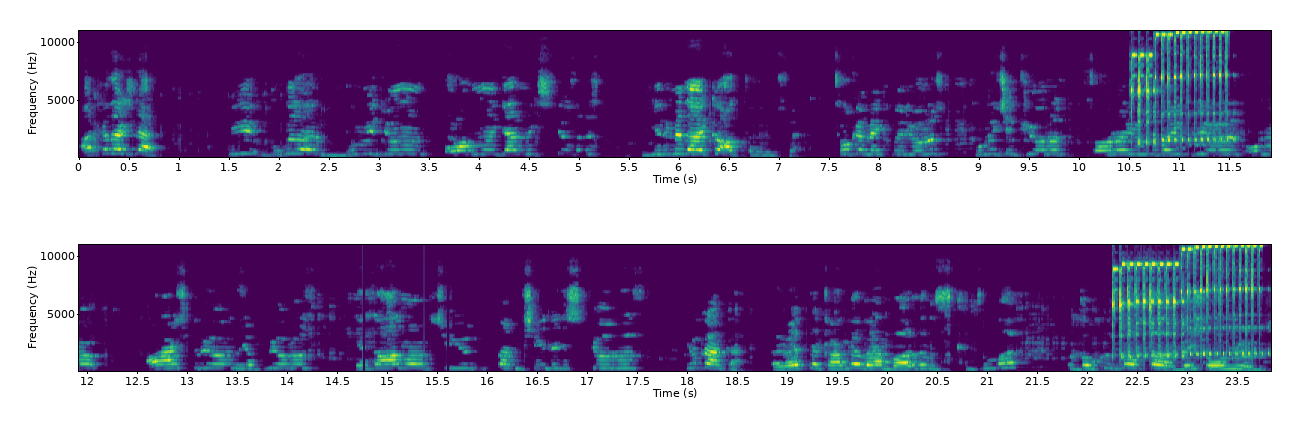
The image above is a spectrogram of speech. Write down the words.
Arkadaşlar bir bu kadar bu videonun devamına gelmek istiyorsanız 20 like atın lütfen. Çok emek veriyoruz. Bunu çekiyoruz. Sonra YouTube'a yüklüyoruz. Onu araştırıyoruz, yapıyoruz. Ceza almamak için YouTube'dan bir şeyler istiyoruz. Değil mi kanka? Evet de kanka ben bu arada bir sıkıntım var. Bu 9.5 olmuyormuş.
